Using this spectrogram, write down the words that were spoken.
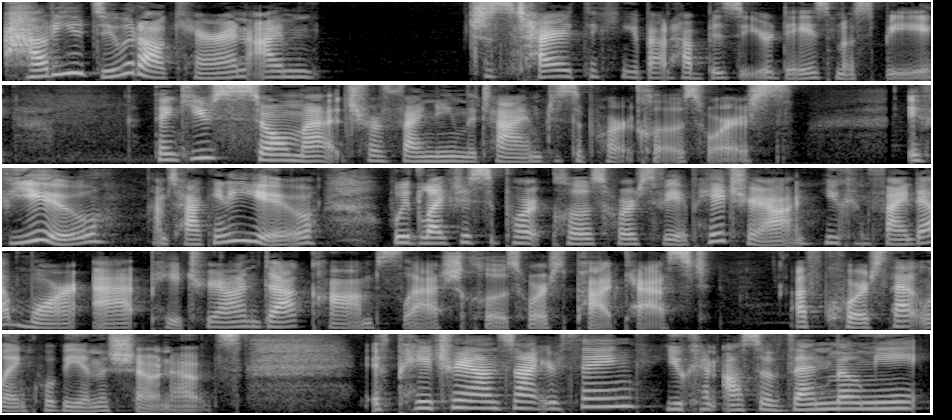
how do you do it all, Karen? I'm just tired thinking about how busy your days must be. Thank you so much for finding the time to support Clotheshorse. If you, I'm talking to you, would like to support Clotheshorse via Patreon, you can find out more at patreon.com slash clotheshorsepodcast. Of course, that link will be in the show notes. If Patreon's not your thing, you can also Venmo me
